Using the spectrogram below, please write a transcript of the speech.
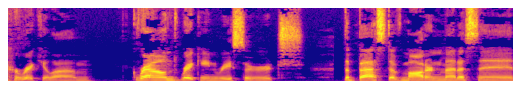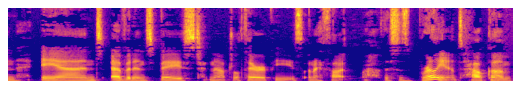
curriculum, groundbreaking research, the best of modern medicine and evidence-based natural therapies. And I thought, oh, this is brilliant. How come,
